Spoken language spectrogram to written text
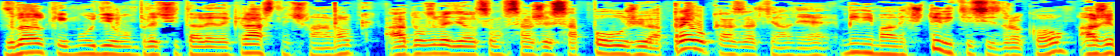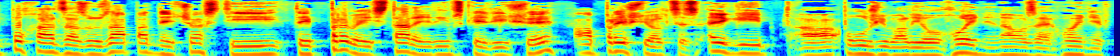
s veľkým údivom prečítal jeden krásny článok a dozvedel som sa, že sa používa preukázateľne minimálne 4000 rokov a že pochádza zo západnej časti tej prvej starej rímskej ríše a prešiel cez Egypt a používali ho hojne, naozaj hojne v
